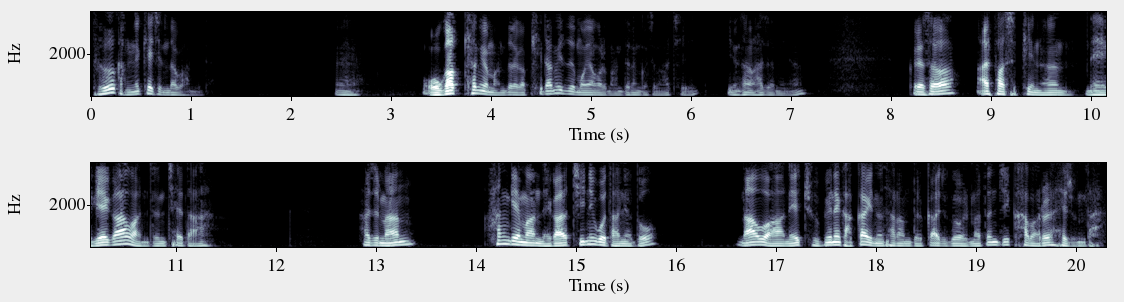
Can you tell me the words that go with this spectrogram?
더 강력해진다고 합니다. 예, 오각형을 만들어가 피라미드 모양을 만드는 거죠, 마치 연상을 하자면. 그래서 알파 스피는 네 개가 완전체다. 하지만 한 개만 내가 지니고 다녀도 나와 내 주변에 가까이 있는 사람들까지도 얼마든지 커버를 해준다.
